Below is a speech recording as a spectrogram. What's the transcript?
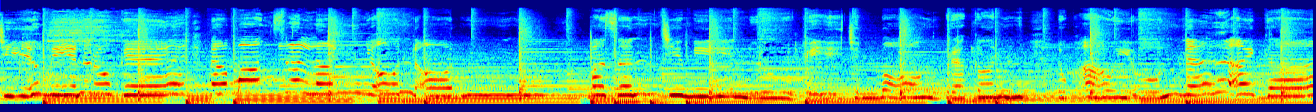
ជាមានរូបគេតើបងស្រឡាញ់អូនអត់បើសិនជាមានរូបគេចិនបងប្រកនទុកឲ្យអូននៅឯកា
